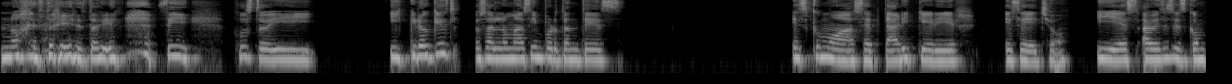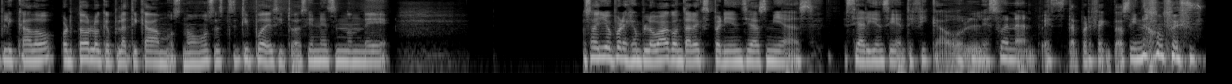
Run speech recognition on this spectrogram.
no, está bien, está bien. Sí, justo. Y, y creo que es, o sea, lo más importante es, es como aceptar y querer ese hecho. Y es, a veces es complicado por todo lo que platicábamos, ¿no? O sea, este tipo de situaciones en donde, o sea, yo, por ejemplo, voy a contar experiencias mías si alguien se identifica o le suenan, pues está perfecto. Si no, pues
